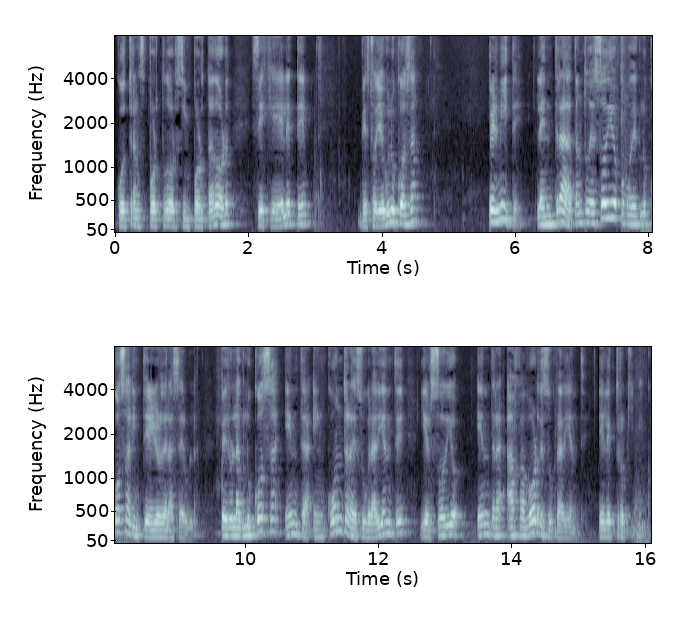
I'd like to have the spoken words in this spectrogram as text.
cotransportador sin portador, CGLT, de sodio-glucosa, permite la entrada tanto de sodio como de glucosa al interior de la célula. Pero la glucosa entra en contra de su gradiente y el sodio entra a favor de su gradiente electroquímico.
